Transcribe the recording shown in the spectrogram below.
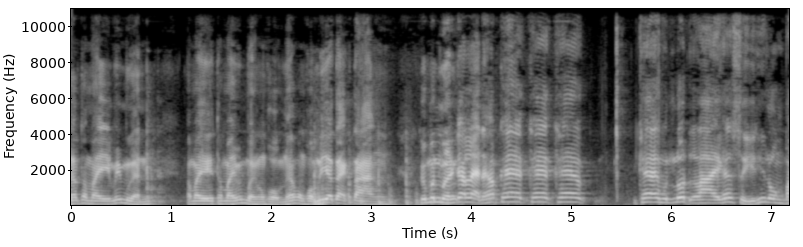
ครับทำไมไม่เหมือนทำไมทำไมไม่เหมือนของผมนะของผมนี่จะแตกต่าง คือมันเหมือนกันแหละนะครับแค่แค่แค่แค่ลวดลายแค่สีที่ลงไป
